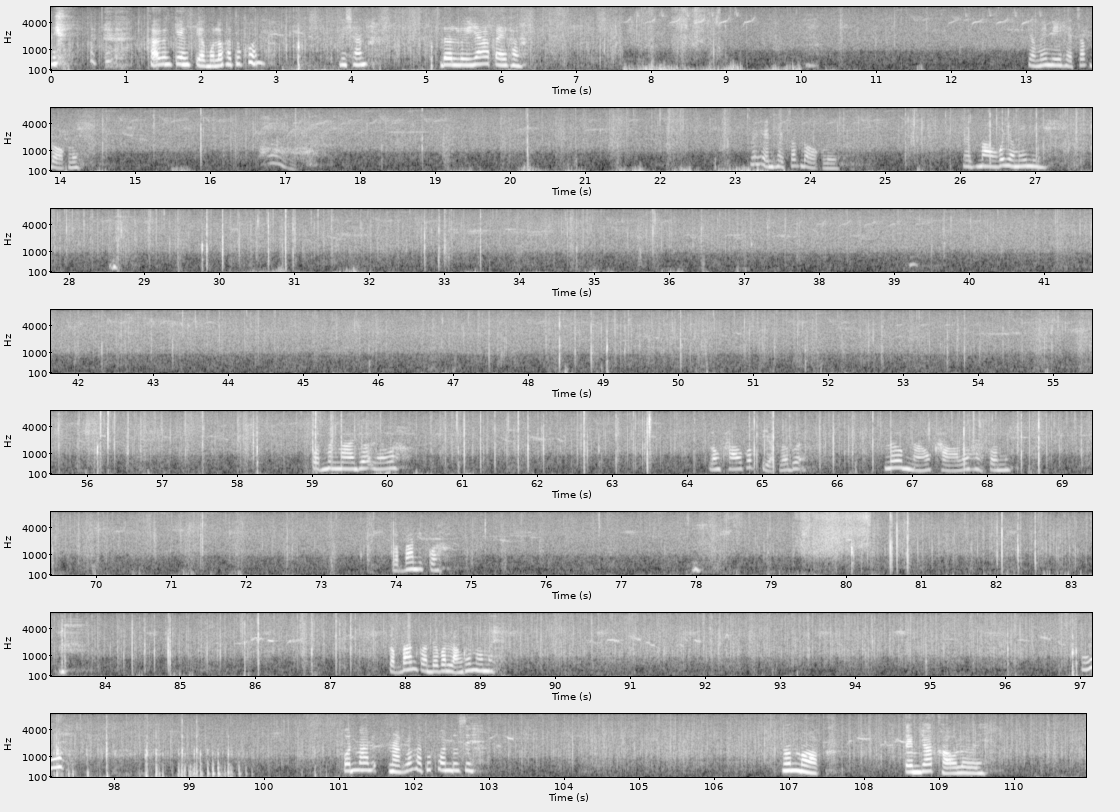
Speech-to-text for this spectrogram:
นี่ขากางเกงเปียกหมดแล้วค่ะทุกคน ดิฉัน เดินลุยหญ้าไปค่ะ ยังไม่มีเห็ดสักดอกเลยไม่เห็นเห็ดสักดอกเลย เห็ดเมาก็ยังไม่มี นมันมาเยอะแล้ว รองเท้าก็เปียกแล้วด้วย เริ่มหนาวขาแล้วค่ะตอนนี้ กลับบ้านดีกว่า ลับบ้านก่อนเดี๋ยววันหลังค่อยมาใหม่ฝนมาหนักแล้วค่ะทุกคนดูสินนหมอก เต็มยอดเขาเลย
